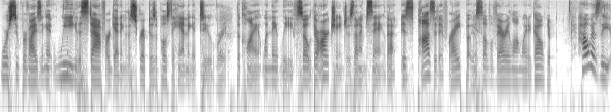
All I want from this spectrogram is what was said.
we're supervising it. We, the staff, are getting the script as opposed to handing it to Right. the client when they leave. So there are changes that I'm seeing that is positive, right? But we still have a very long way to go. Yep. How has the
